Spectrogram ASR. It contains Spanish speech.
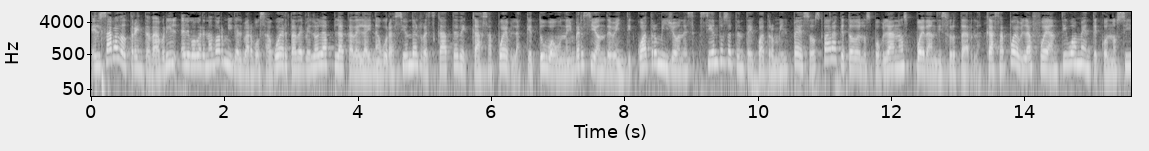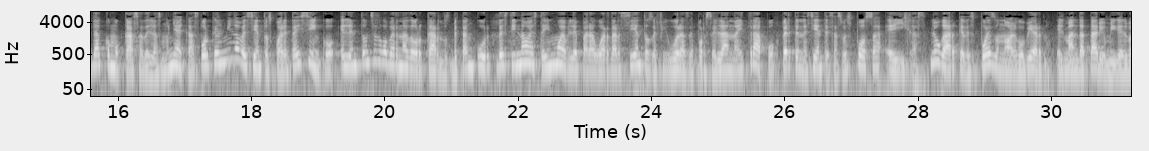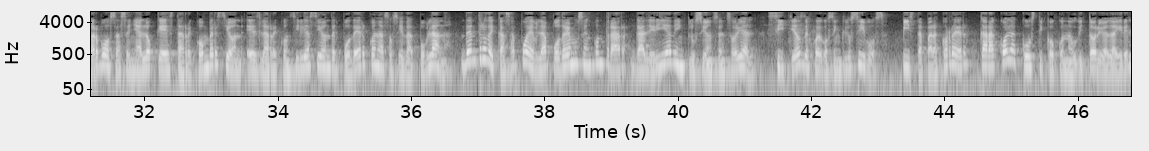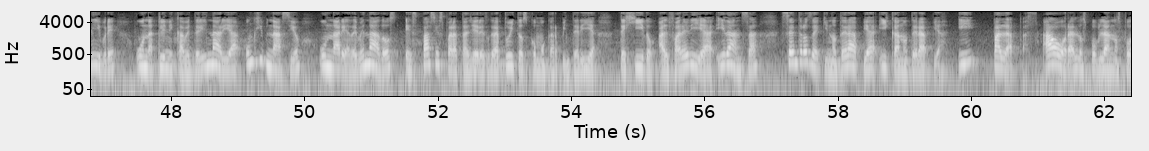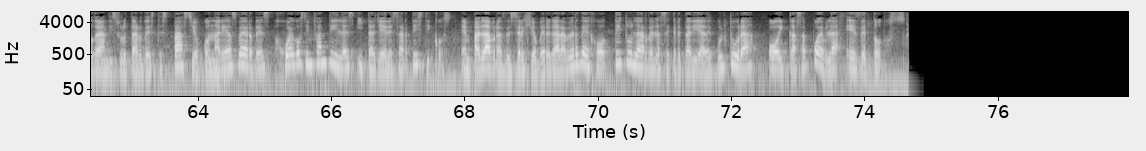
El sábado 30 de abril, el gobernador Miguel Barbosa Huerta develó la placa de la inauguración del rescate de Casa Puebla, que tuvo una inversión de 24 millones 174 mil pesos para que todos los poblanos puedan disfrutarla. Casa Puebla fue antiguamente conocida como Casa de las Muñecas porque en 1945 el entonces gobernador Carlos Betancourt destinó este inmueble para guardar cientos de figuras de porcelana y trapo pertenecientes a su esposa e hijas, lugar que después donó al gobierno el mandatario Miguel Barbosa señaló que esta reconversión es la reconciliación del poder con la sociedad poblana. Dentro de Casa Puebla podremos encontrar galería de inclusión sensorial, sitios de juegos inclusivos, pista para correr, caracol acústico con auditorio al aire libre, una clínica veterinaria, un gimnasio, un área de venados, espacios para talleres gratuitos como carpintería, tejido, alfarería y danza, centros de equinoterapia y canoterapia y palapas. Ahora los poblanos podrán disfrutar de este espacio con áreas verdes, juegos infantiles y talleres artísticos. En palabras de Sergio Vergara Verdejo, titular de la Secretaría de Cultura, hoy Casa Puebla es de todos.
